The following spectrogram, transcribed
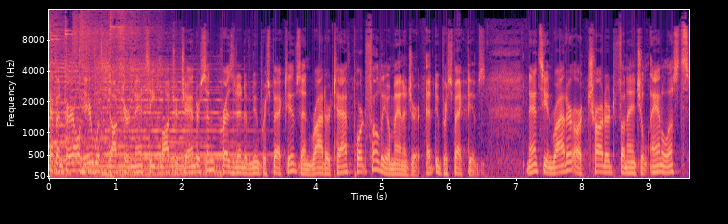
Kevin Farrell here with Dr. Nancy Lottridge Anderson, President of New Perspectives, and Ryder Taft, Portfolio Manager at New Perspectives. Nancy and Ryder are chartered financial analysts.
